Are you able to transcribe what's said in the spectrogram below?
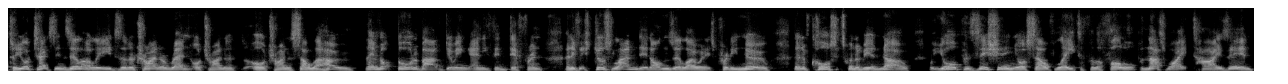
So you're texting Zillow leads that are trying to rent or trying to or trying to sell their home. They've not thought about doing anything different. And if it's just landed on Zillow and it's pretty new, then of course it's going to be a no. But you're positioning yourself later for the follow up, and that's why it ties in.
